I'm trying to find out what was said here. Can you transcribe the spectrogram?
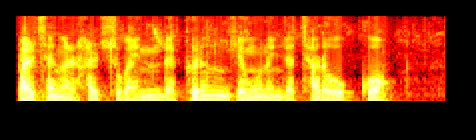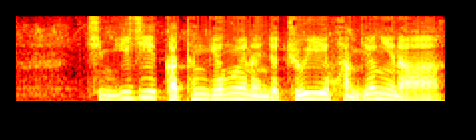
발생을 할 수가 있는데 그런 경우는 이제 잘 없고 지금 이집 같은 경우에는 이제 주위 환경이나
